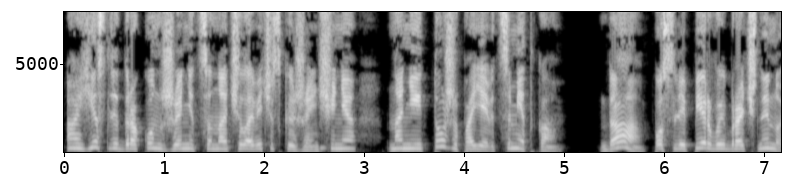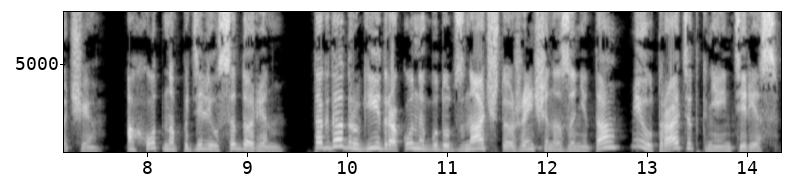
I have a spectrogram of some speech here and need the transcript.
А если дракон женится на человеческой женщине, на ней тоже появится метка? Да, после первой брачной ночи. Охотно поделился Дорин. Тогда другие драконы будут знать, что женщина занята, и утратят к ней интерес.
